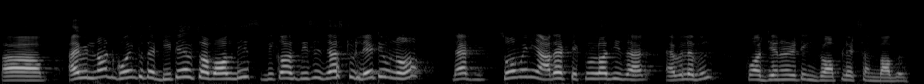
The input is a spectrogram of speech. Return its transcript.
Uh, I will not go into the details of all this because this is just to let you know that so many other technologies are available for generating droplets and bubbles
